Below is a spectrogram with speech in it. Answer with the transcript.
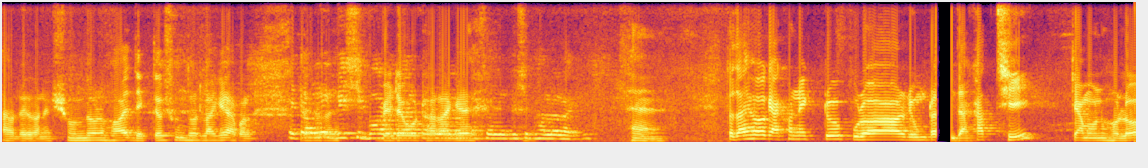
তাহলে অনেক সুন্দর হয় দেখতেও সুন্দর লাগে আবার এটা অনেক বেশি বড় বেডে ওঠার আগে হ্যাঁ। তো যাই হোক এখন একটু পুরো রুমটা দেখাচ্ছি কেমন হলো।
